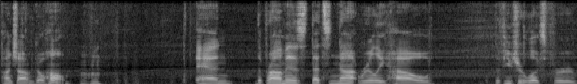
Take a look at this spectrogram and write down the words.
punch out and go home. Mhm. And the problem is that's not really how the future looks for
